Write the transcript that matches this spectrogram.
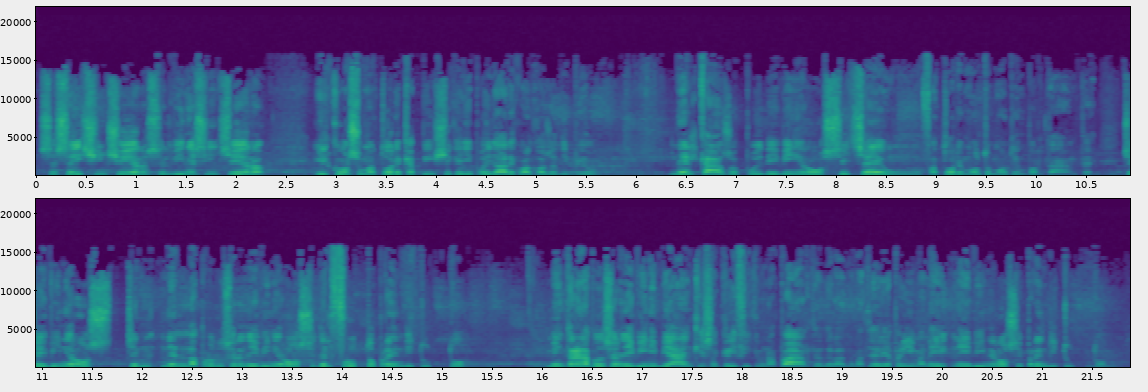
Se sei sincero, se il vino è sincero, il consumatore capisce che gli puoi dare qualcosa di più. Nel caso poi dei vini rossi c'è un fattore molto molto importante, cioè, rossi, cioè nella produzione dei vini rossi del frutto prendi tutto, mentre nella produzione dei vini bianchi sacrifichi una parte della materia prima, nei, nei vini rossi prendi tutto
